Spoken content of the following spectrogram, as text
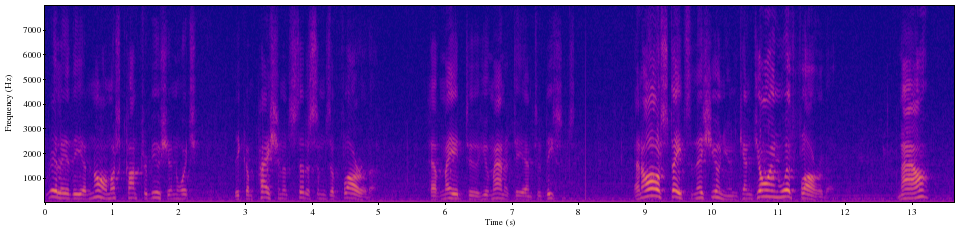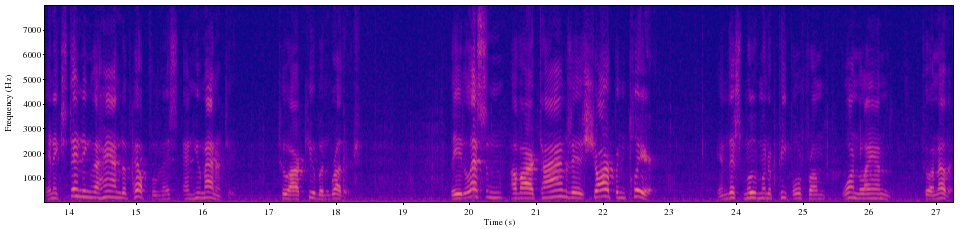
really the enormous contribution which the compassionate citizens of Florida have made to humanity and to decency. And all states in this union can join with Florida now in extending the hand of helpfulness and humanity to our Cuban brothers. The lesson of our times is sharp and clear in this movement of people from one land to another.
